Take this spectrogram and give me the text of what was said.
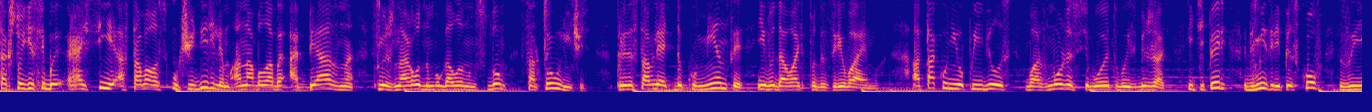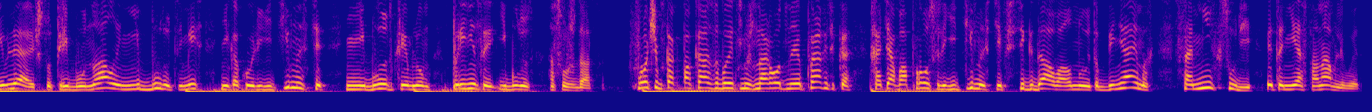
Так что если бы Россия оставалась учредителем, она была бы обязана с Международным уголовным судом сотрудничать, предоставлять документы и выдавать подозреваемых. А так у нее появилась возможность всего этого избежать. И теперь Дмитрий Песков заявляет, что трибуналы не будут иметь никакой легитимности, не будут Кремлем приняты и будут осуждаться. Впрочем, как показывает международная практика, хотя вопросы легитимности всегда волнуют обвиняемых, самих судей это не останавливает.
